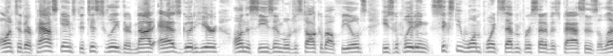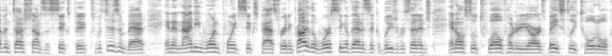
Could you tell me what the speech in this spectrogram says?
onto their pass game. Statistically, they're not as good here on the season. We'll just talk about Fields. He's completing 61.7% of his passes, 11 touchdowns and 6 picks, which isn't bad, and a 91.6 pass rating. Probably the worst thing of that is the completion percentage and also 1,200 yards basically total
